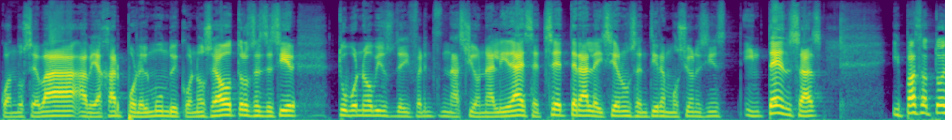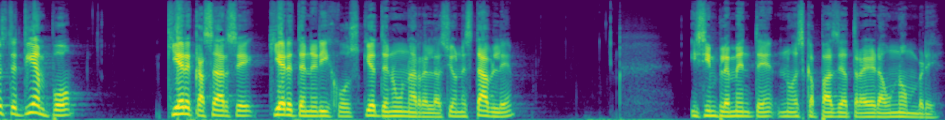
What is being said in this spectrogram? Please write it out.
cuando se va a viajar por el mundo y conoce a otros, es decir, tuvo novios de diferentes nacionalidades, etcétera, la hicieron sentir emociones intensas. Y pasa todo este tiempo, quiere casarse, quiere tener hijos, quiere tener una relación estable y simplemente no es capaz de atraer a un hombre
